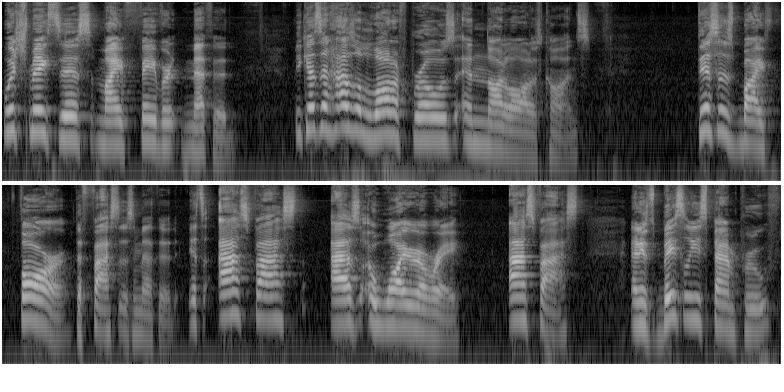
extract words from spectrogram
Which makes this my favorite method. Because it has a lot of pros and not a lot of cons. This is by far the fastest method. It's as fast as a wire array. As fast. And it's basically spam proof.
